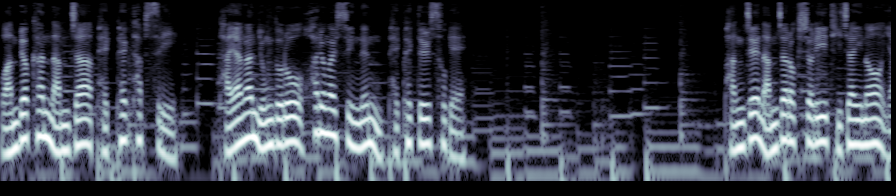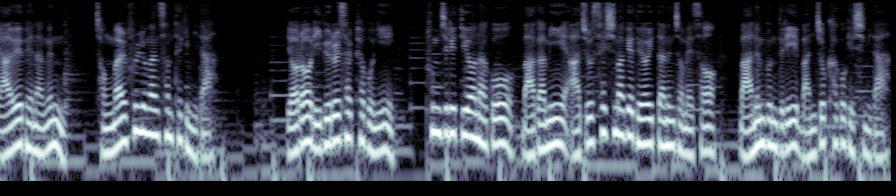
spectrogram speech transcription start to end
완벽한 남자 백팩 탑3 다양한 용도로 활용할 수 있는 백팩들 소개 방제 남자 럭셔리 디자이너 야외 배낭은 정말 훌륭한 선택입니다. 여러 리뷰를 살펴보니 품질이 뛰어나고 마감이 아주 세심하게 되어 있다는 점에서 많은 분들이 만족하고 계십니다.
